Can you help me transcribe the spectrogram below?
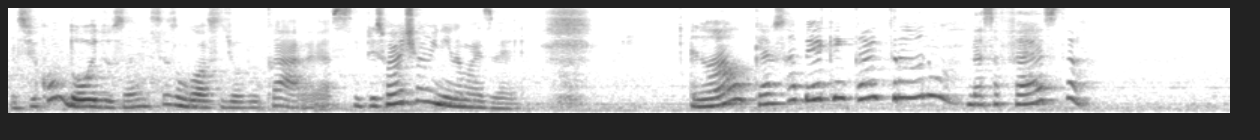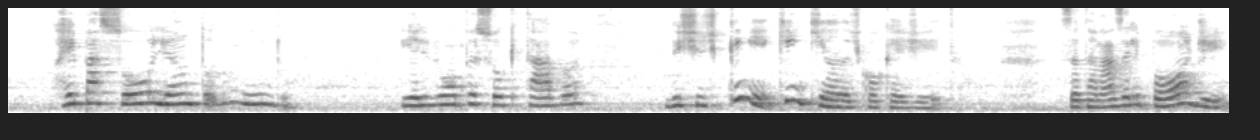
Eles ficam doidos, né? Vocês não gostam de ouvir o cara? É assim, principalmente a menina mais velha. Não, quero saber quem tá entrando nessa festa. O rei passou olhando todo mundo. E ele viu uma pessoa que estava vestida de quem, quem que anda de qualquer jeito. Satanás ele pode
